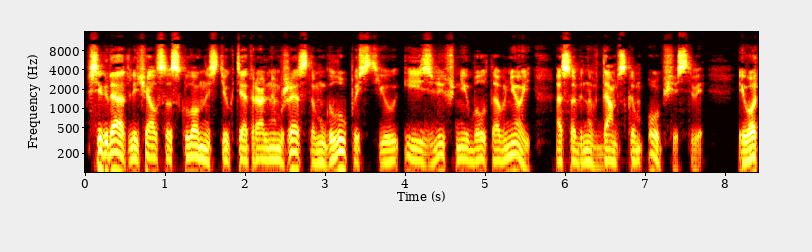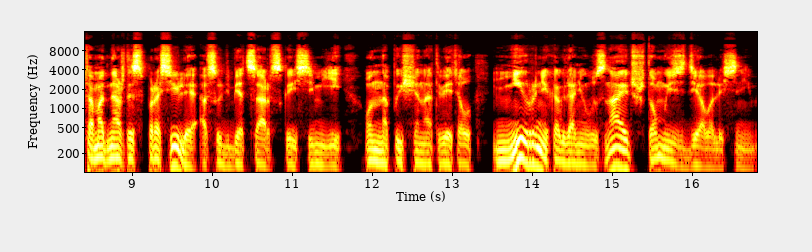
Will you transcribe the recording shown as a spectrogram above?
всегда отличался склонностью к театральным жестам, глупостью и излишней болтовней, особенно в дамском обществе. Его там однажды спросили о судьбе царской семьи. Он напыщенно ответил, «Мир никогда не узнает, что мы сделали с ними».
